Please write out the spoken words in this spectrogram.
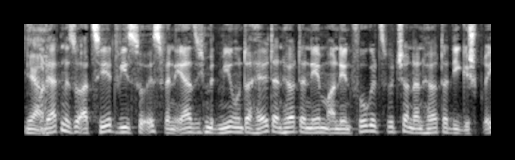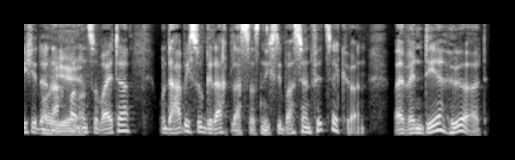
Ja. Und er hat mir so erzählt, wie es so ist, wenn er sich mit mir unterhält, dann hört er nebenan den Vogel zwitschern, dann hört er die Gespräche der oh Nachbarn je. und so weiter. Und da habe ich so gedacht, lass das nicht Sebastian Fitzek hören. Weil wenn der hört,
